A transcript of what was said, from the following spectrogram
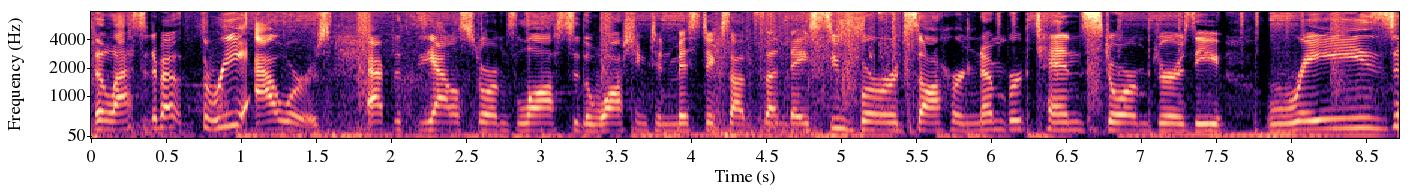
that lasted about three hours after the Seattle Storm's loss to the Washington Mystics on Sunday, Sue Bird saw her number 10 Storm jersey raised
